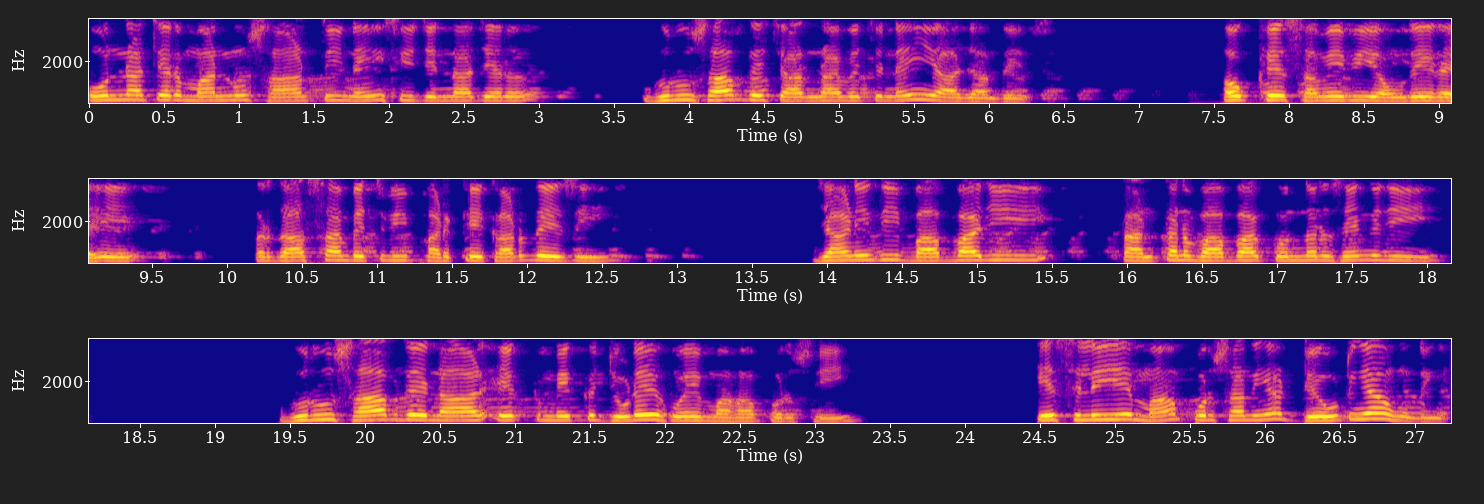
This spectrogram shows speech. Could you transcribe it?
ਉਹਨਾਂ ਚਿਰ ਮਨ ਨੂੰ ਸ਼ਾਂਤੀ ਨਹੀਂ ਸੀ ਜਿੰਨਾ ਚਿਰ ਗੁਰੂ ਸਾਹਿਬ ਦੇ ਚਰਨਾਂ ਵਿੱਚ ਨਹੀਂ ਆ ਜਾਂਦੇ ਔਖੇ ਸਮੇਂ ਵੀ ਆਉਂਦੇ ਰਹੇ, ਅਰਦਾਸਾਂ ਵਿੱਚ ਵੀ ਫੜ ਕੇ ਕੱਢਦੇ ਸੀ। ਜਾਣੀ ਦੀ ਬਾਬਾ ਜੀ ਧੰਨ ਧੰਨ ਬਾਬਾ ਕੁੰਦਨ ਸਿੰਘ ਜੀ। ਗੁਰੂ ਸਾਹਿਬ ਦੇ ਨਾਲ ਇੱਕ ਮਿੱਕ ਜੁੜੇ ਹੋਏ ਮਹਾਪੁਰਸ਼ ਸੀ। ਇਸ ਲਈ ਇਹ ਮਹਾਪੁਰਸ਼ਾਂ ਦੀਆਂ ਡਿਊਟੀਆਂ ਹੁੰਦੀਆਂ।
